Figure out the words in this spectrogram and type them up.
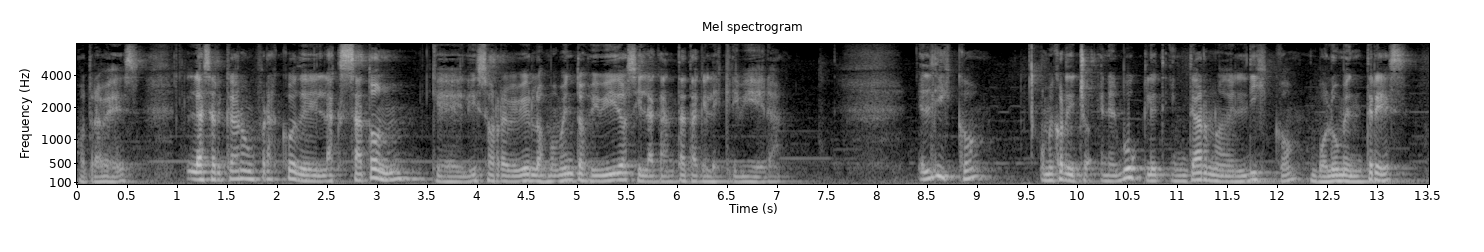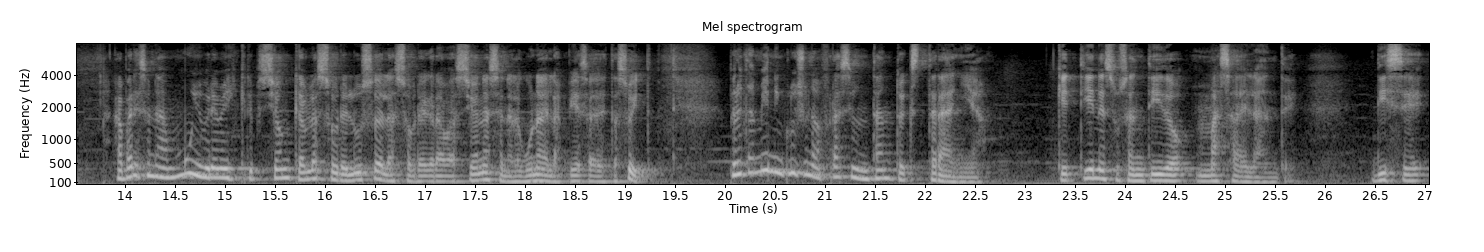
otra vez, le acercaron un frasco de laxatón que le hizo revivir los momentos vividos y la cantata que le escribiera. El disco, o mejor dicho, en el booklet interno del disco, volumen 3, aparece una muy breve inscripción que habla sobre el uso de las sobregrabaciones en alguna de las piezas de esta suite. Pero también incluye una frase un tanto extraña, que tiene su sentido más adelante. Dice,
